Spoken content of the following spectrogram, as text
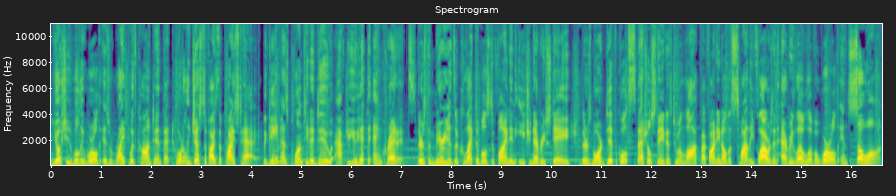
Yoshi's Woolly World is ripe with content that totally justifies the price tag. The game has plenty to do after you hit the end credits. There's the myriads of collectibles to find in each and every stage, there's more difficult special stages to unlock by finding all the smiley flowers in every level of a world, and so on.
